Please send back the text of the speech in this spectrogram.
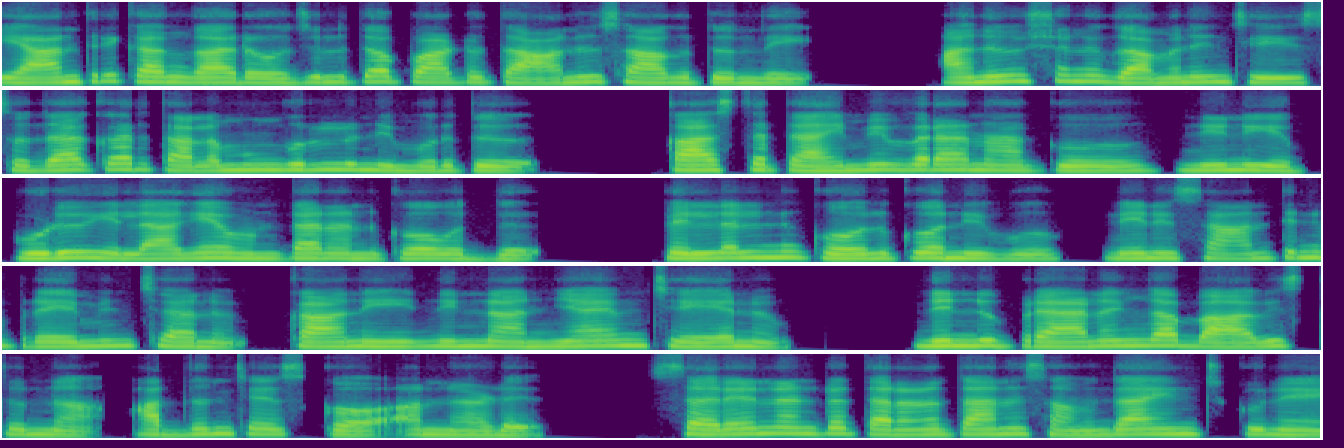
యాంత్రికంగా రోజులతో పాటు తానూ సాగుతుంది. అనూషను గమనించి సుధాకర్ తలముంగుర్లు నిమురుతూ కాస్త టైమివ్వరా నాకు? నేను ఎప్పుడూ ఇలాగే ఉంటాననుకోవద్దు. పిల్లల్ని కోలుకోనివ్వు. నేను శాంతిని ప్రేమించాను. కానీ నిన్ను అన్యాయం చేయను. నిన్ను ప్రాణంగా భావిస్తున్నా. అర్థం చేసుకో అన్నాడు. సరేనంటూ తనను తాను సముదాయించుకునే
